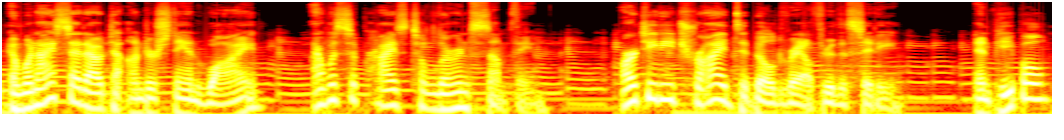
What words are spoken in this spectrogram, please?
And when I set out to understand why, I was surprised to learn something. RTD tried to build rail through the city, and people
